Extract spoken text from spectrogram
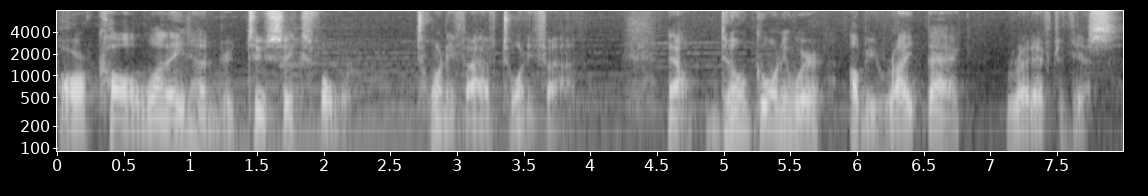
or call 1 800 264 2525. Now, don't go anywhere. I'll be right back right after this.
